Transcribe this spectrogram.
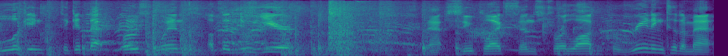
looking to get that first win of the new year. Snap suplex sends Troy Locke careening to the mat.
